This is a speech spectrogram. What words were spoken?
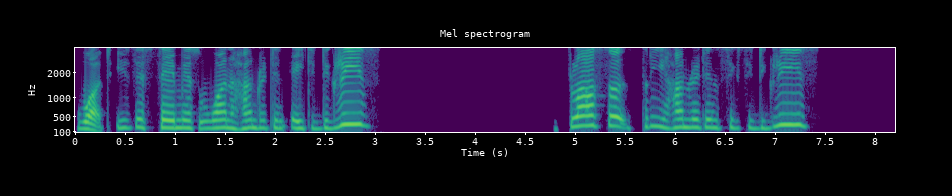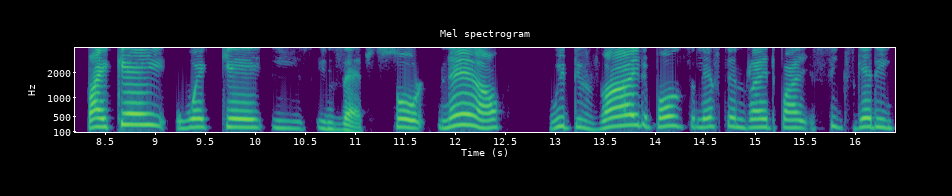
what? Is the same as 180 degrees plus uh, 360 degrees by k, where k is in z. So now we divide both left and right by 6, getting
